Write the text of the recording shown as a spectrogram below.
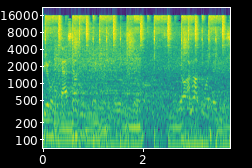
Be able to pass out. You know, I'm not the one making this.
